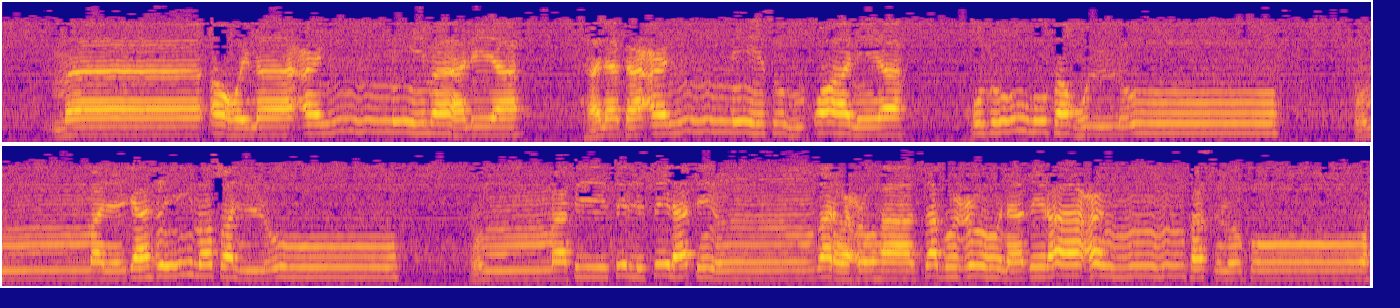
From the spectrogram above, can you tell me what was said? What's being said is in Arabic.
ما أغنى عني ماليه هلك عني سلطانيه خذوه فغلوه ثم الجحيم صلوه ثم في سلسلة ذرعها سبعون ذراعا فاسلكوه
